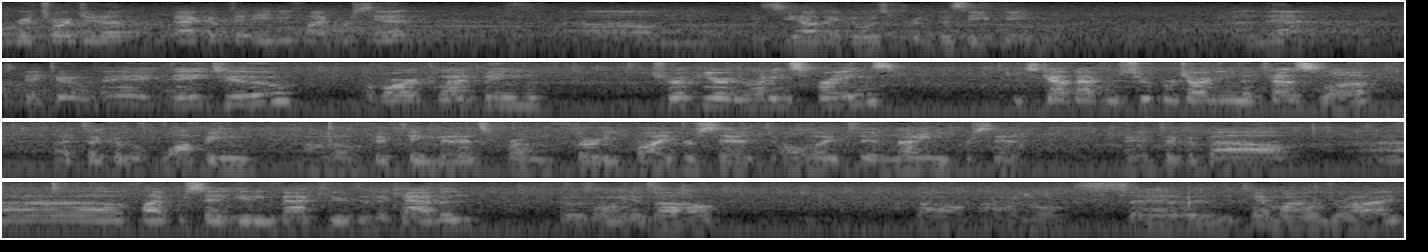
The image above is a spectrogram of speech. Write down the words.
we're gonna charge it up back up to 85%. Um, let's see how that goes for this evening. And that, stay tuned. Hey, day two of our glamping trip here in Running Springs. We just got back from supercharging the Tesla. That took a whopping, I don't know, 15 minutes from 35% all the way to 90%. And it took about 5% uh, getting back here to the cabin. It was only about, about, I don't know, 7 to 10 mile drive.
